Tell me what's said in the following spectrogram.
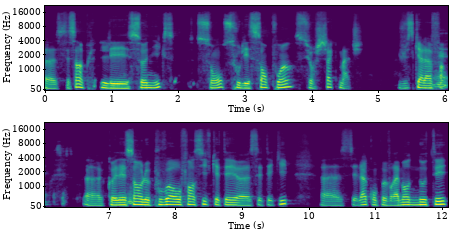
euh, c'est simple, les Sonics sont sous les 100 points sur chaque match jusqu'à la fin. Euh, connaissant le pouvoir offensif qu'était euh, cette équipe, c'est là qu'on peut vraiment noter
